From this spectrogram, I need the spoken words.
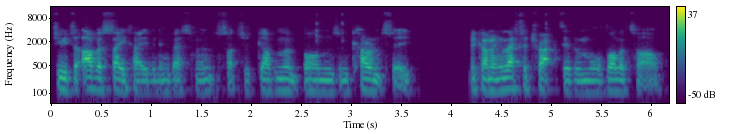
due to other safe haven investments such as government bonds and currency becoming less attractive and more volatile.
